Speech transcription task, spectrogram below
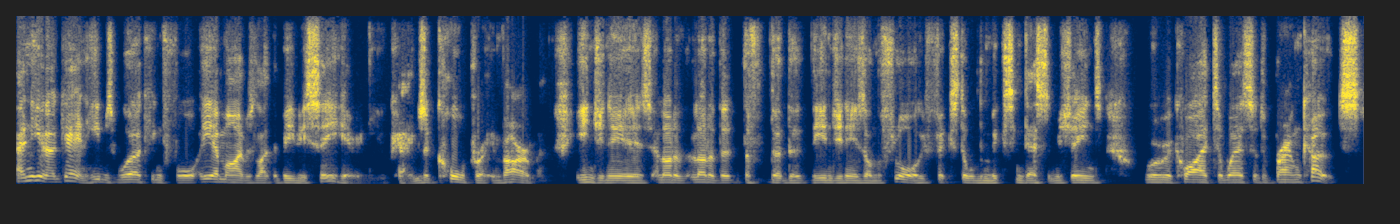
And you know, again, he was working for EMI was like the BBC here in the UK. It was a corporate environment. Engineers, a lot of a lot of the the, the, the engineers on the floor who fixed all the mixing desks and machines were required to wear sort of brown coats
